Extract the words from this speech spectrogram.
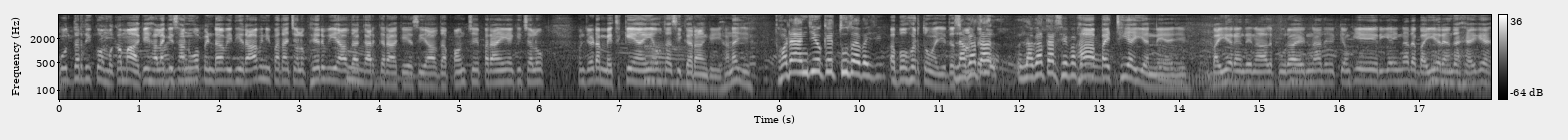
ਉਧਰ ਦੀ ਘੁੰਮ ਘਮਾ ਕੇ ਹਾਲਾਂਕਿ ਸਾਨੂੰ ਉਹ ਪਿੰਡਾਂ ਵਿੱਚ ਦੀ ਰਾਹ ਵੀ ਨਹੀਂ ਪਤਾ। ਚਲੋ ਫਿਰ ਵੀ ਆਪਦਾ ਕਰ ਕਰਾ ਕੇ ਅਸੀਂ ਆਪਦਾ ਪਹੁੰਚੇ ਪਰ ਆਏ ਆ ਕਿ ਚਲੋ ਹੁਣ ਜਿਹੜਾ ਮਿੱਥ ਕੇ ਆਏ ਆ ਉਹ ਤਾਂ ਅਸੀਂ ਕਰਾਂਗੇ ਹੀ ਹਨਾ ਜੀ? ਤੁਹਾਡਾ ਐਨਜੀਓ ਕਿੱਥੋਂ ਦਾ ਹੈ ਬਾਈ ਜੀ? ਅਬੋਹਰ ਤੋਂ ਆ ਜੀ ਦਸਵਾਂ ਲਗਾਤਾਰ ਲਗਾਤਾਰ ਸੇਵਾ ਕਰ ਹਾਂ ਆਪਾਂ ਇੱਥੇ ਹੀ ਆਈ ਜਾਂਦੇ ਆ ਜੀ। ਬਾਈਅਰਾਂ ਦੇ ਨਾਲ ਪੂਰਾ ਇਹਨਾਂ ਦੇ ਕਿਉਂਕਿ ਇਹ ਏਰੀਆ ਇਹਨਾਂ ਦਾ ਬਾਈਅਰਾਂ ਦਾ ਹੈਗਾ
